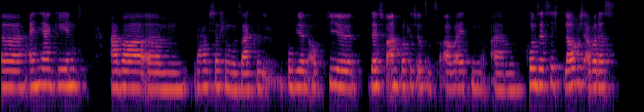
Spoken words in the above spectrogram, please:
äh, einhergehend. Aber ähm, da habe ich ja schon gesagt, wir probieren auch viel selbstverantwortlich und so zu arbeiten. Ähm, grundsätzlich glaube ich aber, dass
